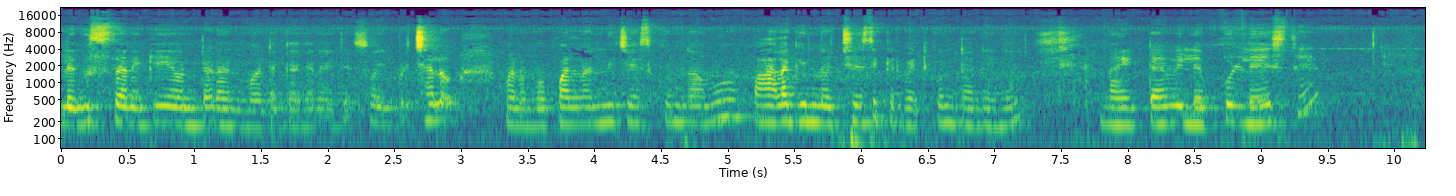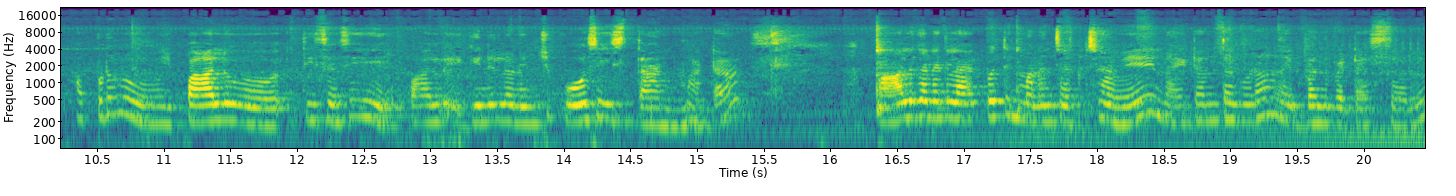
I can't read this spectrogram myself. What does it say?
లెగుస్తానికి ఉంటాడనమాట గగన్ అయితే. సో ఇప్పుడు చలో మనము పనులన్నీ చేసుకుందాము. పాల గిన్నె వచ్చేసి ఇక్కడ పెట్టుకుంటాను నేను. నైట్ టైం వీళ్ళు ఎప్పుడు లేస్తే అప్పుడు ఈ పాలు తీసేసి పాలు గిన్నెలో నుంచి పోసి ఇస్తా అనమాట పాలు కనుక లేకపోతే మనం చచ్చామే నైట్ అంతా కూడా ఇబ్బంది పెట్టేస్తారు.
